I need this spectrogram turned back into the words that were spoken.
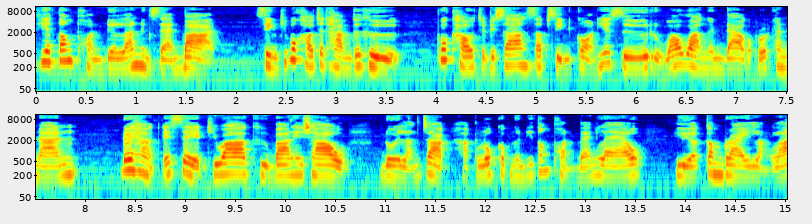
ที่จะต้องผ่อนเดือนละ1 0 0 0 0แบาท สิ่งที่พวกเขาจะทำก็คือ พวกเขาจะไปสร้างทรัพย์สินก่อนที่จะซื้อ หรือว่าวางเงินดาวกับรถคันนั้น โดยหากเอเซทที่ว่าคือบ้านให้เช่า โดยหลังจากหักลบกับเงินที่ต้องผ่อนแบงก์แล้ว เหลือกำไรหลังละ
